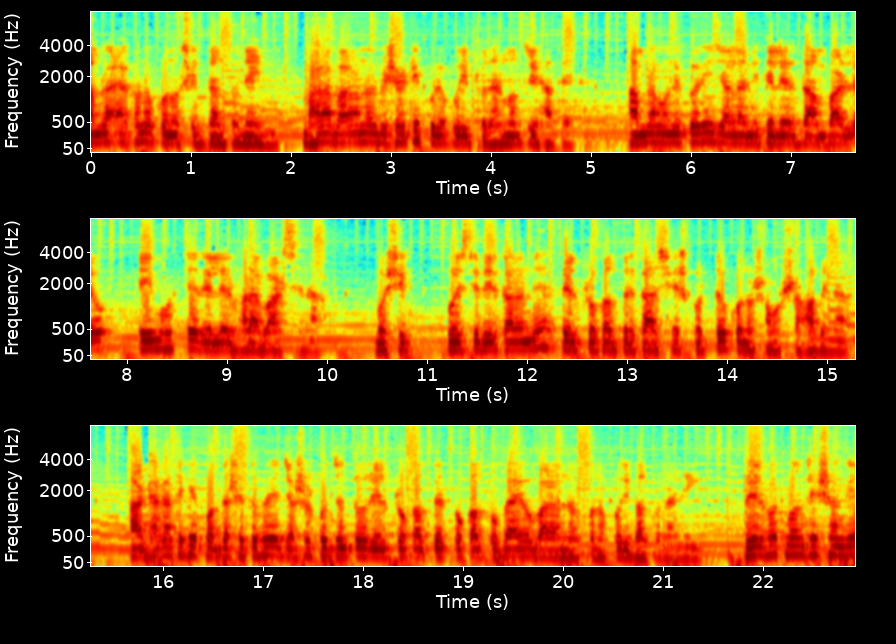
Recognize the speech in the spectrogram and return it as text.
আমরা এখনও কোনো সিদ্ধান্ত নেইনি। ভাড়া বাড়ানোর বিষয়টি পুরোপুরি প্রধানমন্ত্রীর হাতে। আমরা মনে করি, জ্বালানি তেলের দাম বাড়লেও এই মুহূর্তে রেলের ভাড়া বাড়ছে না। বৈশ্বিক পরিস্থিতির কারণে রেল প্রকল্পের কাজ শেষ করতেও কোনো সমস্যা হবে না। আর ঢাকা থেকে পদ্মা সেতু হয়ে যশোর পর্যন্ত রেল প্রকল্পের প্রকল্প ব্যয়ও বাড়ানোর কোনো পরিকল্পনা নেই। রেলপথ মন্ত্রীর সঙ্গে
